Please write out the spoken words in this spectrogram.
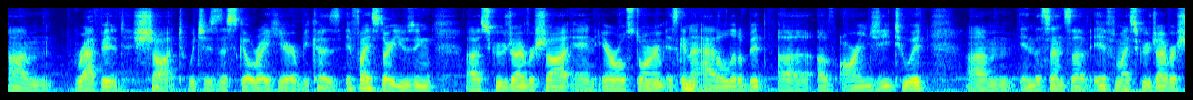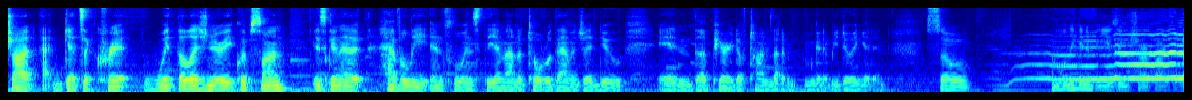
um, rapid shot which is this skill right here because if I start using uh, screwdriver shot and arrow storm it's gonna add a little bit uh, of RNG to it um, in the sense of if my screwdriver shot gets a crit with the legendary equips on it's gonna heavily influence the amount of total damage I do in the period of time that I'm, I'm gonna be doing it in. So I'm only gonna be using sharp eyes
